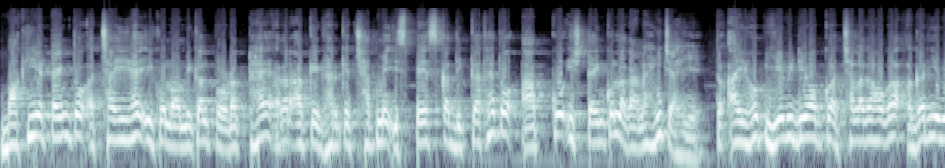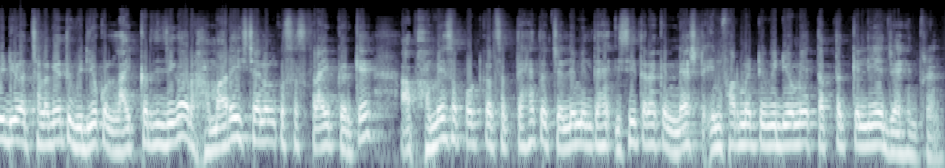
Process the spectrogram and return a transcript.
बाकी ये टैंक तो अच्छा ही है इकोनॉमिकल प्रोडक्ट है। अगर आपके घर के छत में स्पेस का दिक्कत है तो आपको इस टैंक को लगाना ही चाहिए। तो आई होप ये वीडियो आपको अच्छा लगा होगा। अगर ये वीडियो अच्छा लगे तो वीडियो को लाइक कर दीजिएगा और हमारे इस चैनल को सब्सक्राइब करके आप हमें सपोर्ट कर सकते हैं। तो चलिए मिलते हैं इसी तरह के नेक्स्ट इन्फॉर्मेटिव वीडियो में। तब तक के लिए जय हिंद फ्रेंड्स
